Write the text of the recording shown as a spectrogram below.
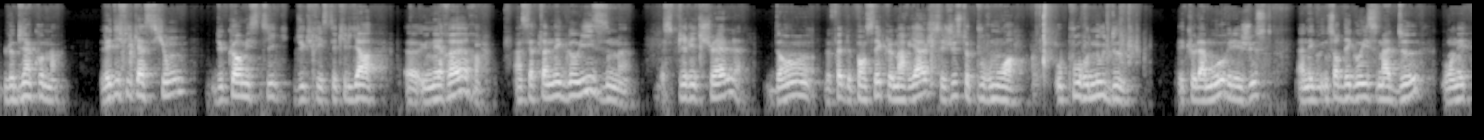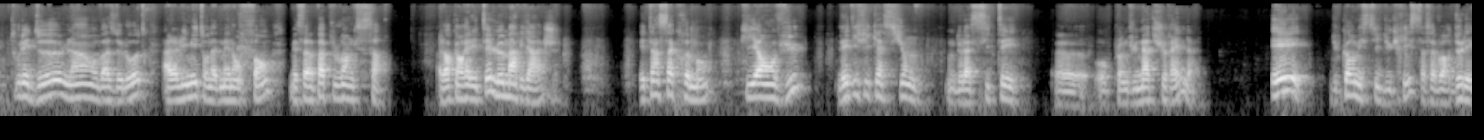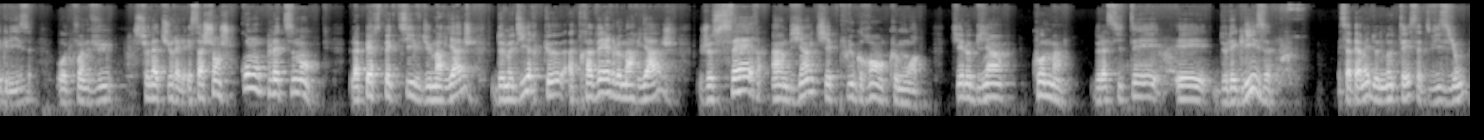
le bien commun, l'édification du corps mystique du Christ. C'est qu'il y a euh, une erreur, un certain égoïsme spirituel dans le fait de penser que le mariage, c'est juste pour moi ou pour nous deux. Et que l'amour, il est juste une sorte d'égoïsme à deux, où on est tous les deux, l'un en face de l'autre. À la limite, on admet l'enfant, mais ça ne va pas plus loin que ça. Alors qu'en réalité, le mariage est un sacrement qui a en vue l'édification de la cité euh, au plan de vue naturel et du corps mystique du Christ, à savoir de l'Église, au point de vue surnaturel. Et ça change complètement la perspective du mariage de me dire que à travers le mariage, je sers un bien qui est plus grand que moi, qui est le bien commun de la cité et de l'Église. Et ça permet de noter cette vision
